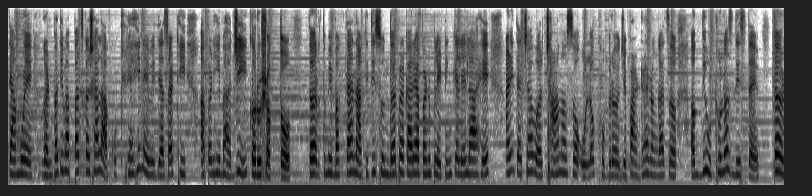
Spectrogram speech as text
त्यामुळे गणपती बाप्पाच कशाला कुठल्याही नैवेद्यासाठी आपण ही भाजी करू शकतो. तर तुम्ही बघताय ना किती सुंदर प्रकारे आपण प्लेटिंग केलेलं आहे आणि त्याच्यावर छान असं ओलं खोबरं जे पांढऱ्या रंगाचं अगदी उठूनच दिसतंय. तर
